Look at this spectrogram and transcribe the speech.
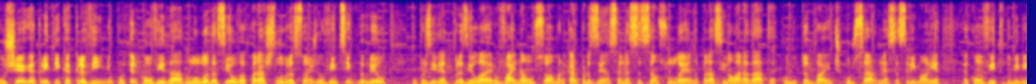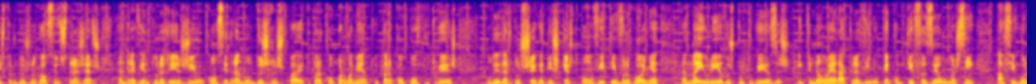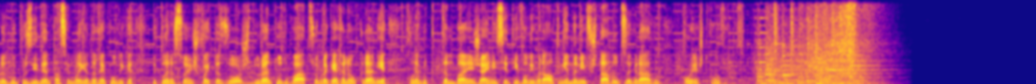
O Chega critica Cravinho por ter convidado Lula da Silva para as celebrações do 25 de Abril. O presidente brasileiro vai não só marcar presença na sessão solene para assinalar a data, como também discursar nessa cerimónia a convite do ministro dos Negócios Estrangeiros. André Ventura reagiu, considerando um desrespeito para com o Parlamento e para com o povo português. O líder do Chega diz que este convite envergonha a maioria dos portugueses e que não era a Cravinho quem competia fazê-lo, mas sim à figura do presidente da Assembleia da República. Declarações feitas hoje durante o debate sobre a guerra na Ucrânia. Relembro que também já a Iniciativa Liberal tinha manifestado manifestado o desagrado com este convite.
